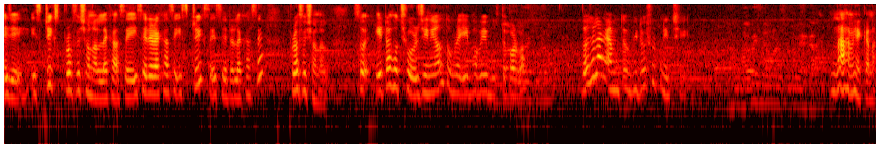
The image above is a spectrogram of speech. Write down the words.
এই যে স্ট্রিক্স প্রফেশনাল লেখা আছে। এই সাইডে লেখা আছে স্ট্রিক্স এই সাইডে লেখা আছে প্রফেশনাল সো এটা হচ্ছে অরিজিনাল তোমরা এইভাবেই বুঝতে পারবা। দরজা লাগে আমি তো ভিডিও শুট নিচ্ছি। না আমি একা না।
